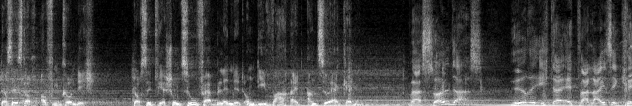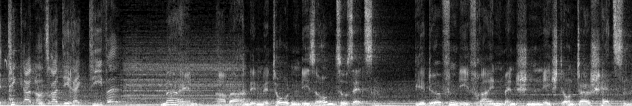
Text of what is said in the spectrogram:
Das ist doch offenkundig. Doch sind wir schon zu verblendet, um die Wahrheit anzuerkennen. Was soll das? Höre ich da etwa leise Kritik an unserer Direktive? Nein, aber an den Methoden, diese umzusetzen. Wir dürfen die freien Menschen nicht unterschätzen.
